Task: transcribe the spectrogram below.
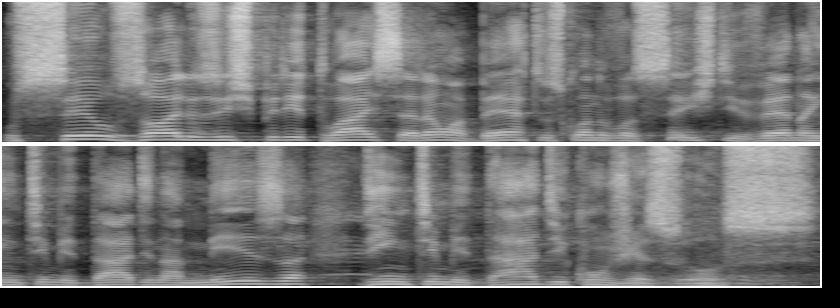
Os seus olhos espirituais serão abertos quando você estiver na intimidade, na mesa de intimidade com Jesus.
